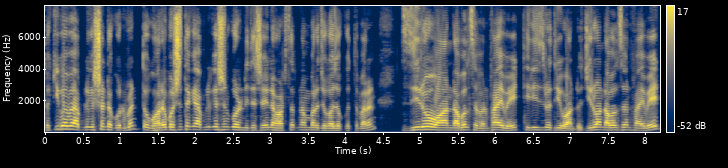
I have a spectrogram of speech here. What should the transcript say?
তো কীভাবে অ্যাপ্লিকেশনটা করবেন? তো ঘরে বসে থেকে অ্যাপ্লিকেশন করে নিতে চাইলে হোয়াটসঅ্যাপ নাম্বারে যোগাযোগ করতে পারেন। Zero one double seven five eight three zero three one two zero one double seven five eight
